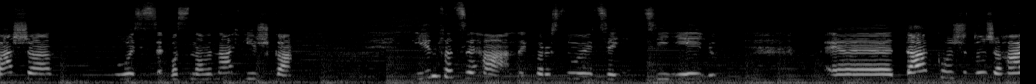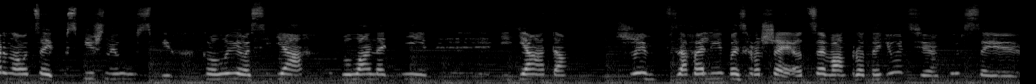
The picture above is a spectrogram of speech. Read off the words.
Ваша ось основна фішка. Інфоцигани користуються цією. Е, також дуже гарно оцей успішний успіх, коли ось я була на дні, і я там жив взагалі без грошей. Оце вам продають курси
